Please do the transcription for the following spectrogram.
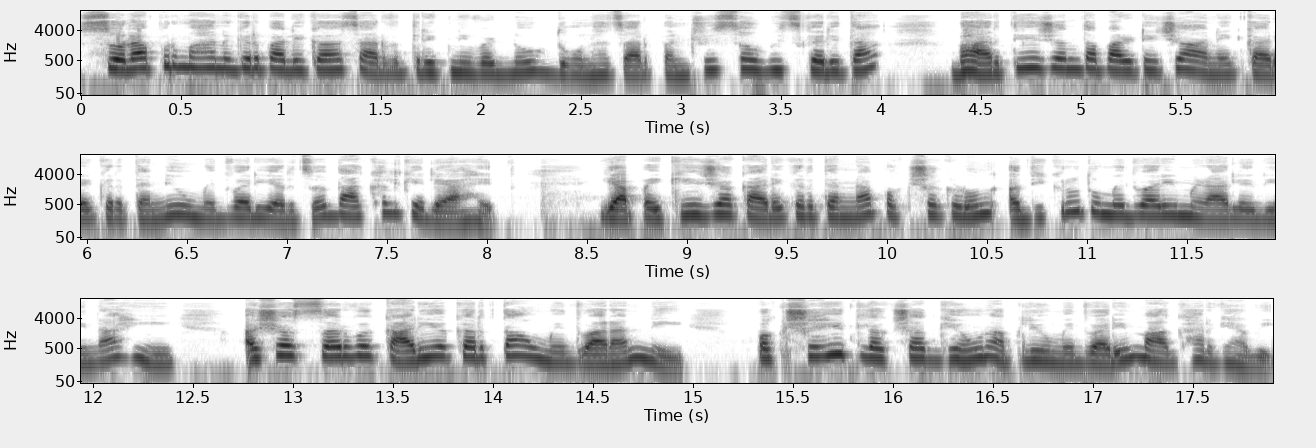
सोलापूर महानगरपालिका सार्वत्रिक निवडणूक दोन हजार पंचवीस सव्वीस करिता भारतीय जनता पार्टीच्या अनेक कार्यकर्त्यांनी उमेदवारी अर्ज दाखल केले आहेत. यापैकी ज्या कार्यकर्त्यांना पक्षाकडून अधिकृत उमेदवारी मिळालेली नाही अशा सर्व कार्यकर्ता उमेदवारांनी पक्षहित लक्षात घेऊन आपली उमेदवारी माघार घ्यावी.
